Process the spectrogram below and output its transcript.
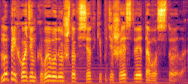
мы приходим к выводу, что все-таки путешествие того стоило.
